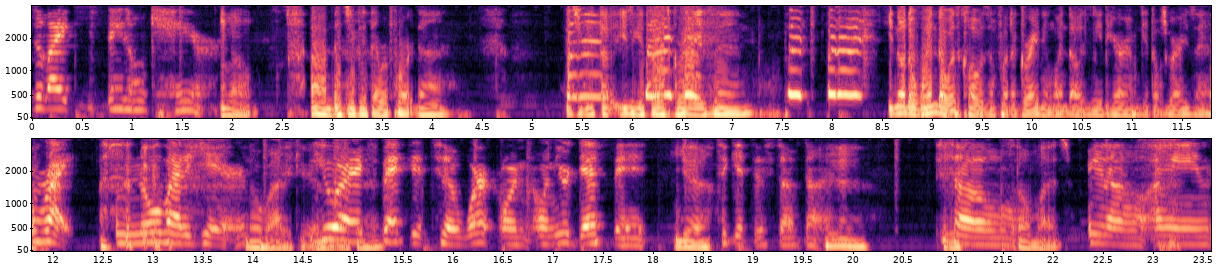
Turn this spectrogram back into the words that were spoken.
just like they don't care. no. Um, did you get that report done? Did you get the, you get But those I grades just- in? But but I You know the window is closing for the grading windows. You need to hurry and get those grades in. right. Nobody cares. Nobody cares. You are that. expected to work on on your deathbed Yeah, to get this stuff done. yeah. It's So- so much. You know, I mean,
